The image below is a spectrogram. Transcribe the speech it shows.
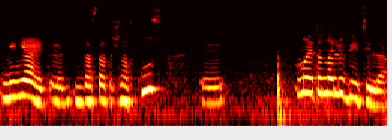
меняет э, достаточно вкус, э, но это на любителя.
